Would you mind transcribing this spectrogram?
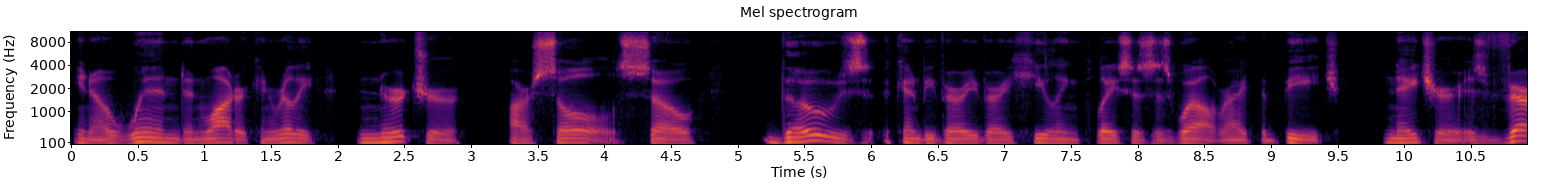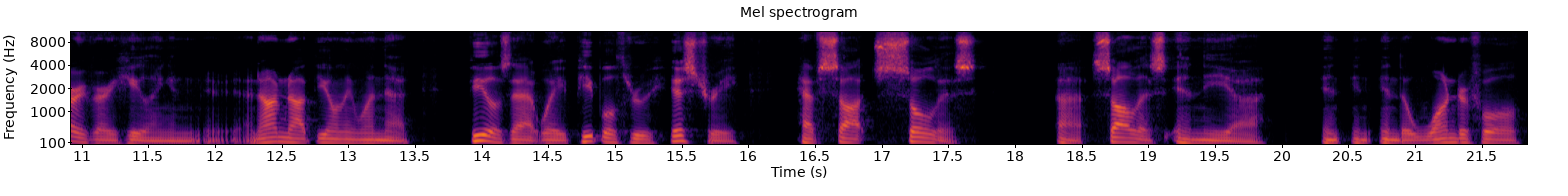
You know, wind and water can really nurture our souls. So those can be very, very healing places as well, right? The beach, nature is very, very healing. And, and I'm not the only one that feels that way. People through history have sought solace, uh, solace in the, uh, in, in, in the wonderful,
